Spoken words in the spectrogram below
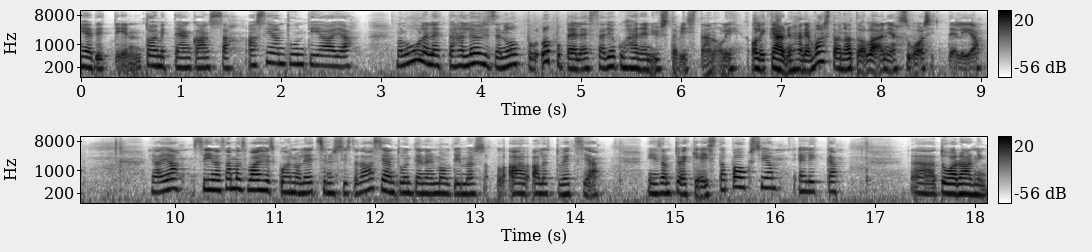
mietittiin toimittajan kanssa asiantuntijaa ja mä luulen, että hän löysi sen loppu, loppupeleissä, joku hänen ystävistään oli, oli käynyt hänen vastaanotollaan ja suositteli. Ja, ja, ja siinä samassa vaiheessa, kun hän oli etsinyt siis tätä asiantuntijaa, niin me oltiin myös alettu etsiä niin sanottuja case-tapauksia, eli tuodaan niin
